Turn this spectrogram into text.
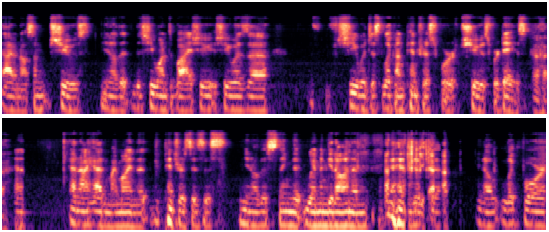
I don't know some shoes you know that, that she wanted to buy. She she was uh, she would just look on Pinterest for shoes for days, uh-huh. and and I had in my mind that Pinterest is this you know this thing that women get on and, and just yeah. You know look for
